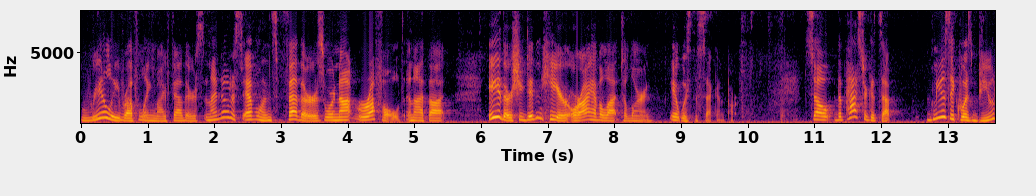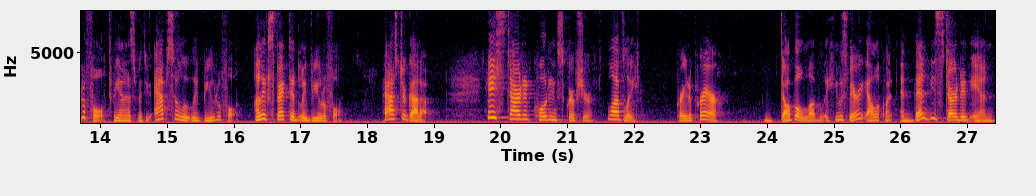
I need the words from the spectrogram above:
really ruffling my feathers. And I noticed Evelyn's feathers were not ruffled. And I thought, either she didn't hear or I have a lot to learn. It was the second part. So the pastor gets up. Music was beautiful, to be honest with you, absolutely beautiful, unexpectedly beautiful. Pastor got up. He started quoting scripture. Lovely. Prayed a prayer. Double lovely. He was very eloquent. And then he started in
